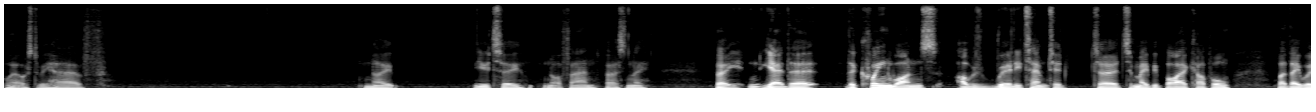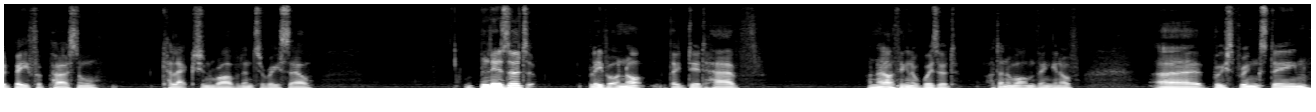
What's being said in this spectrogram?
what else do we have? No, U2, not a fan personally. But yeah, the the Queen ones, I was really tempted to to maybe buy a couple, but they would be for personal collection rather than to resell. Blizzard, believe it or not, they did have. Oh no, I'm thinking of Wizard. I don't know what I'm thinking of. Uh, Bruce Springsteen.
